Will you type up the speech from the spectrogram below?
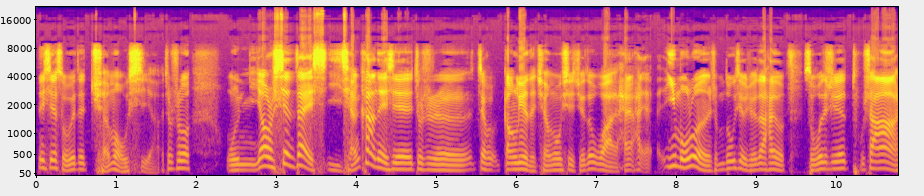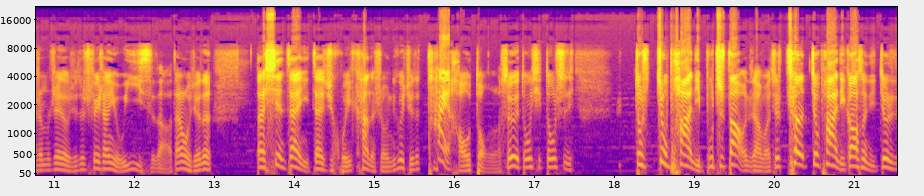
那些所谓的权谋戏啊，就是说我你要是现在以前看那些就是这刚练的权谋戏，觉得哇，还还阴谋论什么东西，我觉得还有所谓的这些屠杀啊什么之类的，我觉得是非常有意思的。但是我觉得，但现在你再去回看的时候，你会觉得太好懂了，所有东西都是。就是就怕你不知道，你知道吗？就趁就怕你告诉你，就是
